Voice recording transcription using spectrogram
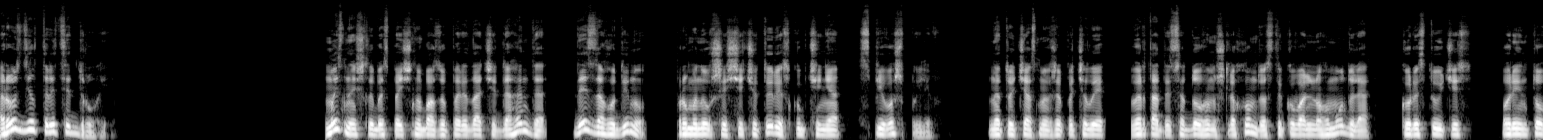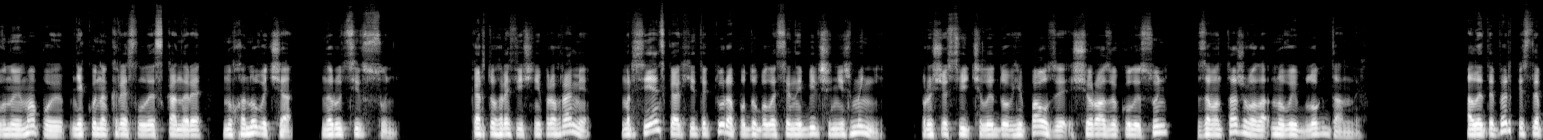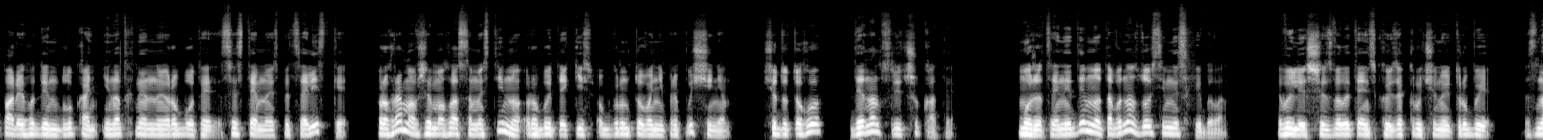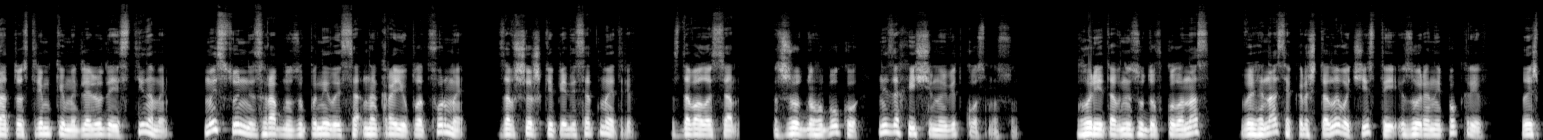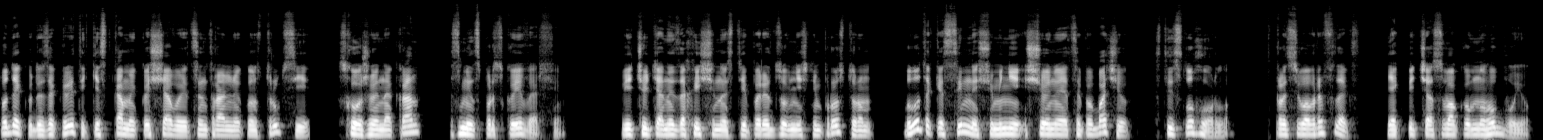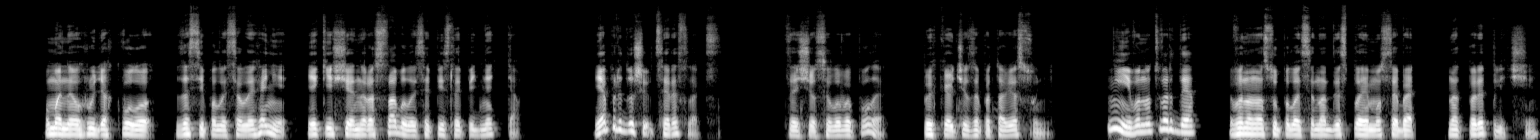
Розділ 32. Ми знайшли безпечну базу передачі для Генда десь за годину, проминувши ще чотири скупчення співошпилів. На той час ми вже почали вертатися довгим шляхом до стикувального модуля, користуючись орієнтовною мапою, яку накреслили сканери Нухановича на руці сунь. Картографічній програмі марсіянська архітектура подобалася не більше, ніж мені, про що свідчили довгі паузи щоразу, коли сунь завантажувала новий блок даних. Але тепер, після пари годин блукань і натхненної роботи системної спеціалістки, програма вже могла самостійно робити якісь обґрунтовані припущення щодо того, де нам слід шукати. Може, це й не дивно, та вона зовсім не схибила. Вилізши з велетенської закрученої труби з надто стрімкими для людей стінами, ми сунь незграбно зупинилися на краю платформи завширшки 50 метрів, здавалося, з жодного боку не захищеною від космосу. Вгорі та внизу довкола нас вигинався кришталево чистий зоряний покрив, лиш подекуди закритий кістками кощавої центральної конструкції, схожої на кран з мілспортської верфі. Відчуття незахищеності перед зовнішнім простором було таке сильне, що мені, щойно я це побачив, стисло горло. Спрацював рефлекс, як під час вакуумного бою. У мене у грудях кволо засіпалися легені, які ще не розслабилися після підняття. Я придушив цей рефлекс. Це що, силове поле? пихкаючи, запитав я сунь. Ні, воно тверде. Вона насупилася над дисплеєм у себе над передпліччі.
